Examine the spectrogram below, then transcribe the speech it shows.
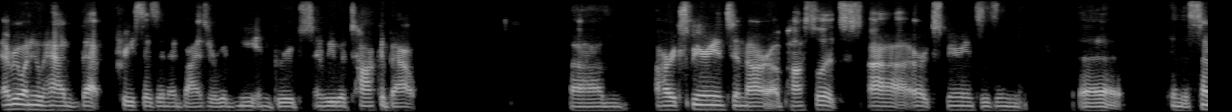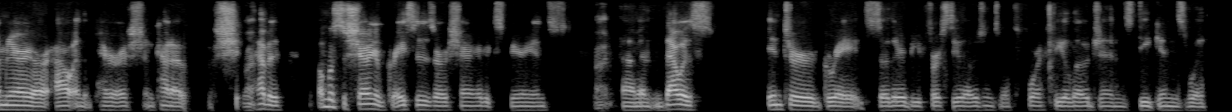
everyone who had that priest as an advisor would meet in groups and we would talk about um, our experience in our apostolates, uh, our experiences in uh, in the seminary or out in the parish, and kind of sh- right. have a almost a sharing of graces or a sharing of experience. Right. Um, and that was intergrades. So there'd be first theologians with fourth theologians, deacons with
